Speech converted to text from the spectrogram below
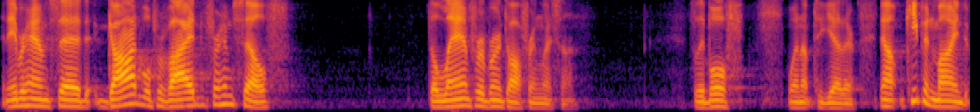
And Abraham said, God will provide for himself the lamb for a burnt offering, my son. So they both went up together. Now, keep in mind,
